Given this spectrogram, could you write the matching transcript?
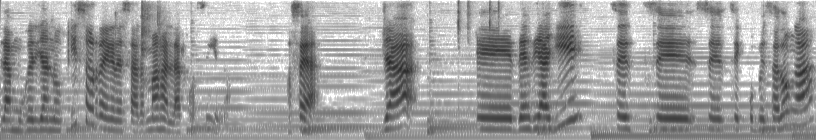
la mujer ya no quiso regresar más a la cocina. O sea, ya eh, desde allí se, comenzaron a,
